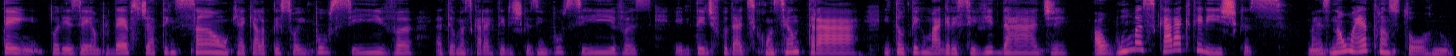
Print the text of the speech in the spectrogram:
tem, por exemplo, déficit de atenção, que é aquela pessoa impulsiva, ela tem umas características impulsivas, ele tem dificuldade de se concentrar, então tem uma agressividade, algumas características, mas não é transtorno.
